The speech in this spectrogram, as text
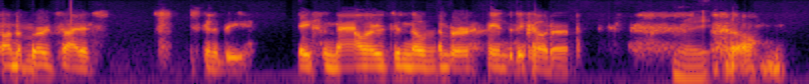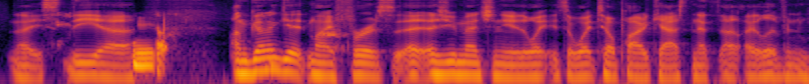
on the bird side, it's, it's going to be chasing mallards in November in Dakota. Right. So nice. The, uh, yeah. I'm gonna get my first, as you mentioned, you know, the white, it's a whitetail podcast, and that's I live in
